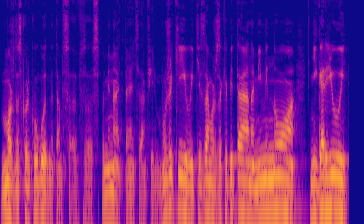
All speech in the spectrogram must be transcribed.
можно сколько угодно там вспоминать, понимаете, там фильм «Мужики, выйти замуж за капитана», «Мимино», «Не горюй».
